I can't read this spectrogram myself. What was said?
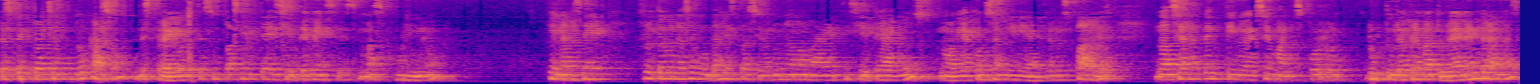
Respecto al segundo caso, les traigo, este es un paciente de 7 meses, masculino, que nace fruto de una segunda gestación, una mamá de 27 años, no había consanguinidad entre los padres, nace a las 29 semanas por ruptura prematura de membranas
